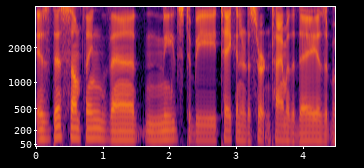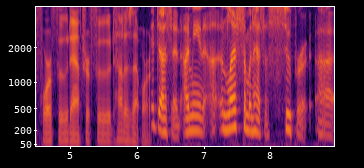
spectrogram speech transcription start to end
Is this something that needs to be taken at a certain time of the day? Is it before food, after food? How does that work? It doesn't. I mean, uh, unless someone has a super uh,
